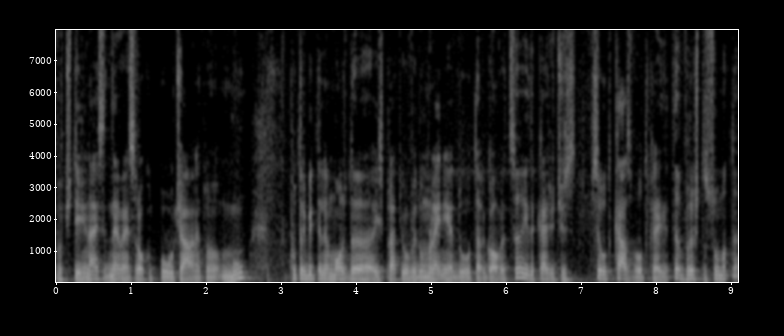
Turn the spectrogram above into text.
В 14-дневен срок от получаването му потребителя може да изпрати уведомление до търговеца и да каже, че се отказва от кредита, връща сумата,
